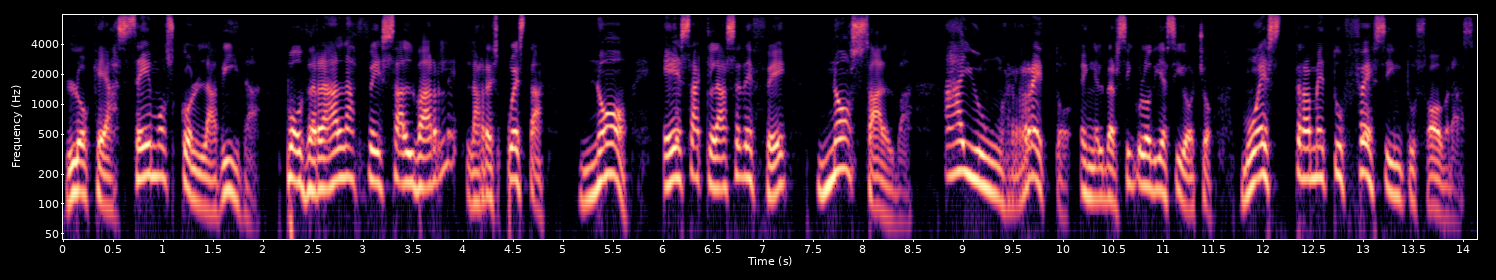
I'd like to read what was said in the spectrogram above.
lo que hacemos con la vida. ¿Podrá la fe salvarle? La respuesta, no, esa clase de fe no salva. Hay un reto en el versículo 18. Muéstrame tu fe sin tus obras.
